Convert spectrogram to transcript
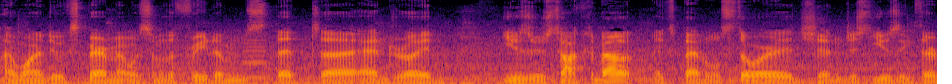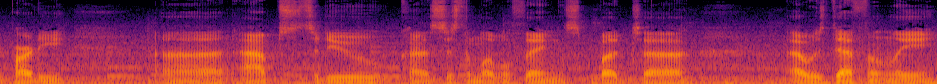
I wanted to experiment with some of the freedoms that uh, Android users talked about expandable storage and just using third party uh, apps to do kind of system level things. But uh, I was definitely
